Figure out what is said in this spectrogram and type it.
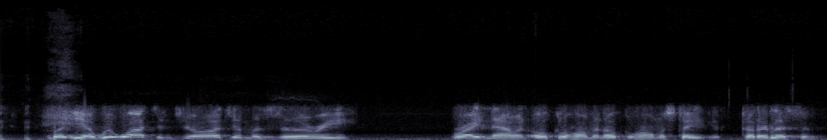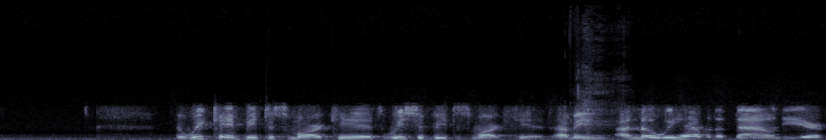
but yeah, we're watching Georgia, Missouri right now, and Oklahoma and Oklahoma State. Because they listen, if we can't beat the smart kids, we should beat the smart kids. I mean, I know we having a down year,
